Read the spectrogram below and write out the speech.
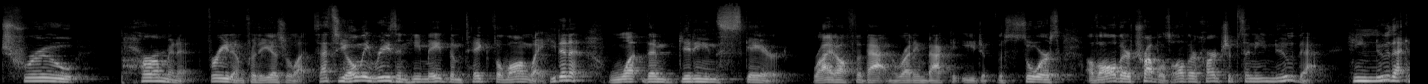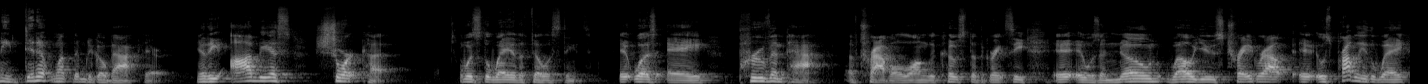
true permanent freedom for the Israelites. That's the only reason he made them take the long way. He didn't want them getting scared right off the bat and running back to Egypt, the source of all their troubles, all their hardships, and he knew that. He knew that and he didn't want them to go back there. You know, the obvious shortcut was the way of the Philistines. It was a proven path of travel along the coast of the Great Sea. It, it was a known, well used trade route. It, it was probably the way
